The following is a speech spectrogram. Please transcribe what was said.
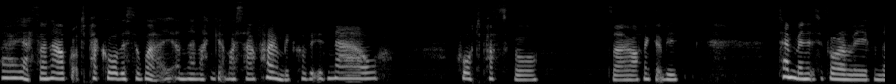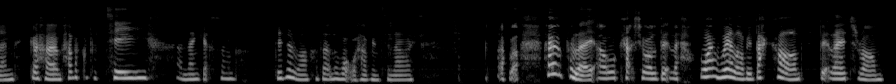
So yeah, so now I've got to pack all this away and then I can get myself home because it is now quarter past four. So I think it'll be 10 minutes before I leave and then go home, have a cup of tea and then get some dinner on. I don't know what we're having tonight. Hopefully I will catch you all a bit later. Oh, I will. I'll be back on a bit later on.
